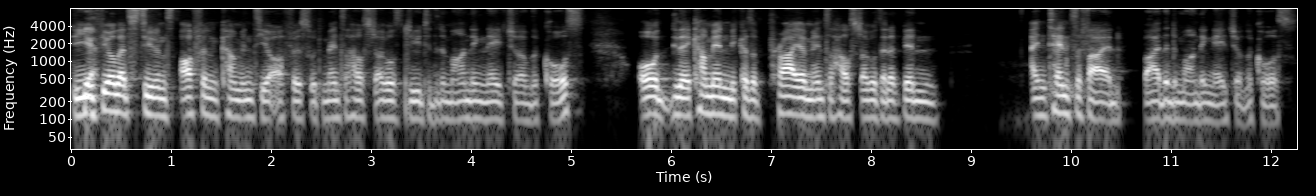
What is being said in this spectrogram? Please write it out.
do you yeah. feel that students often come into your office with mental health struggles due to the demanding nature of the course or do they come in because of prior mental health struggles that have been intensified by the demanding nature of the course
